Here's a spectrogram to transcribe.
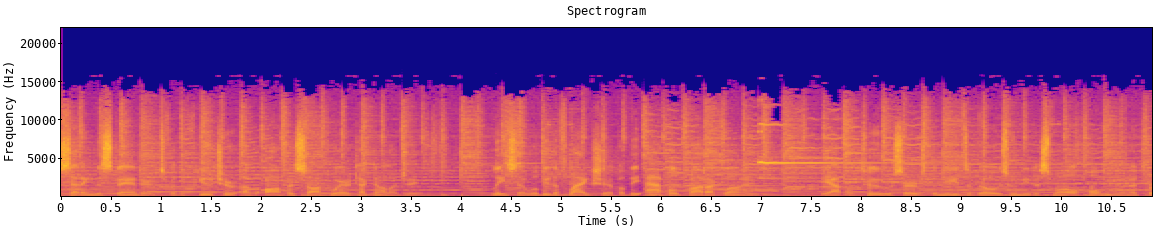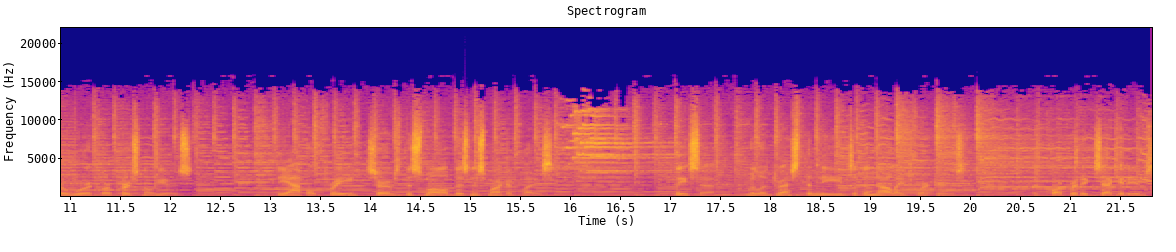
setting the standards for the future of Office software technology. Lisa will be the flagship of the Apple product line. The Apple II serves the needs of those who need a small home unit for work or personal use. The Apple III serves the small business marketplace. Lisa will address the needs of the knowledge workers, the corporate executives,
